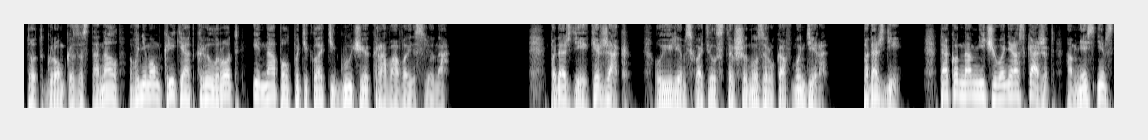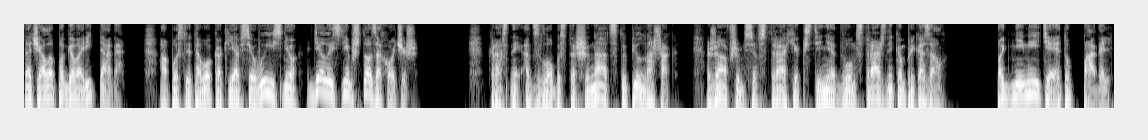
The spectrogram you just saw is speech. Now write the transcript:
Тот громко застонал, в немом крике открыл рот, и на пол потекла тягучая кровавая слюна. «Подожди, Киржак!» — Уильям схватил старшину за рукав мундира. «Подожди! Так он нам ничего не расскажет, а мне с ним сначала поговорить надо. А после того, как я все выясню, делай с ним что захочешь». Красный от злобы старшина отступил на шаг. Жавшимся в страхе к стене двум стражникам приказал. «Поднимите эту падаль!»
